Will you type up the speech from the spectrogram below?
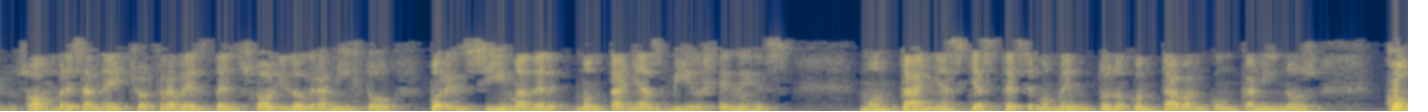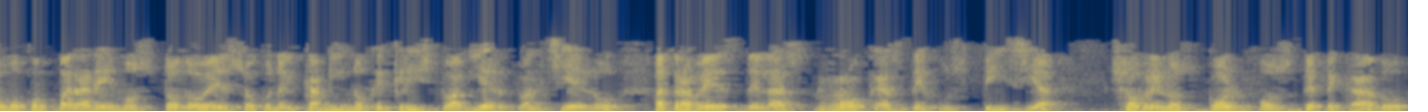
que los hombres han hecho a través del sólido granito por encima de montañas vírgenes, montañas que hasta ese momento no contaban con caminos. ¿Cómo compararemos todo eso con el camino que Cristo ha abierto al cielo a través de las rocas de justicia sobre los golfos de pecado,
